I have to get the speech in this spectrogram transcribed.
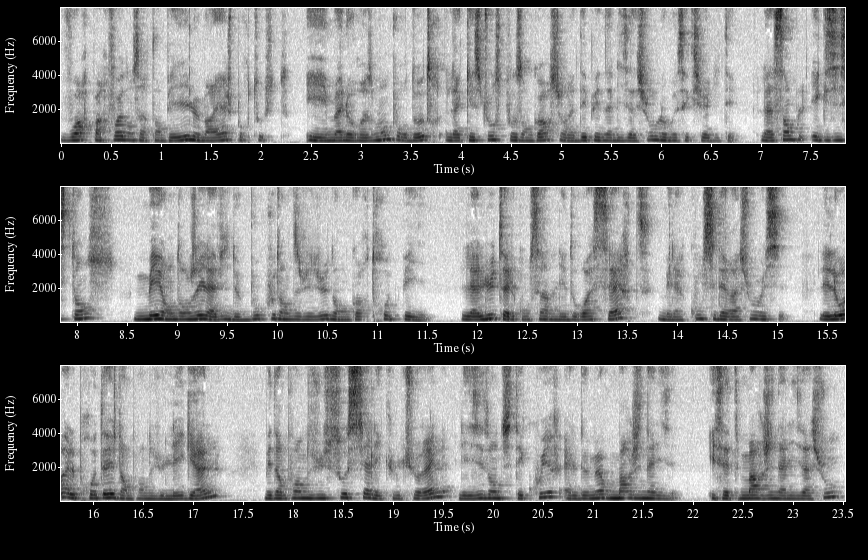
voire parfois dans certains pays le mariage pour tous. Et malheureusement pour d'autres, la question se pose encore sur la dépénalisation de l'homosexualité. La simple existence met en danger la vie de beaucoup d'individus dans encore trop de pays. La lutte, elle concerne les droits certes, mais la considération aussi. Les lois, elles protègent d'un point de vue légal, mais d'un point de vue social et culturel, les identités queer, elles demeurent marginalisées. Et cette marginalisation,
